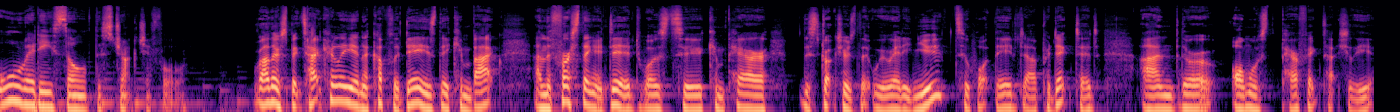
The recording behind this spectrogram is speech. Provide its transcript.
already solved the structure for. Rather spectacularly, in a couple of days, they came back. And the first thing I did was to compare the structures that we already knew to what they'd uh, predicted. And they were almost perfect, actually.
